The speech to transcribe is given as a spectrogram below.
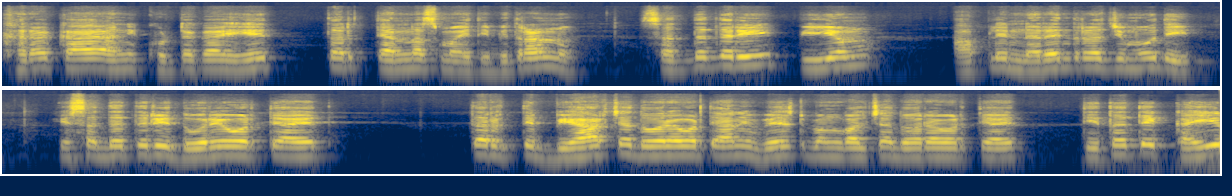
खरं काय आणि खोटं काय हे तर त्यांनाच माहिती मित्रांनो सध्या तरी पी एम आपले नरेंद्रजी मोदी हे सध्या तरी दौऱ्यावरती आहेत. तर ते बिहारच्या दौऱ्यावरती आणि वेस्ट बंगालच्या दौऱ्यावरती आहेत. तिथं ते काही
